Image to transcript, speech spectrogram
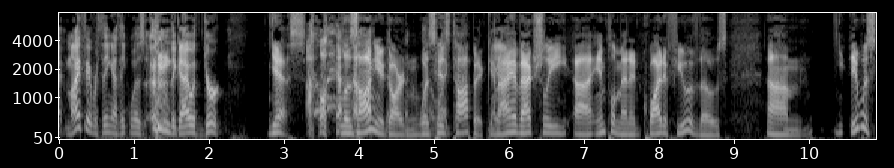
I, my favorite thing I think was the guy with dirt. Yes, lasagna garden was his that. topic, and Yeah. I have actually uh, implemented quite a few of those. Um, it was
